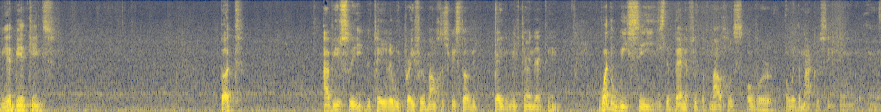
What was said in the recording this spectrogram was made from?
We had bad kings. But, obviously, the Torah, we pray for Malchus Beis David, pray that we've turned that king. what do we see is the benefit of Malchus over, over democracy? if you wanna go, you know?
